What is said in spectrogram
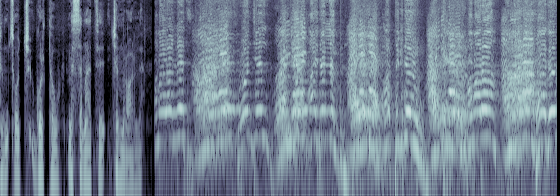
ድምፆች ጎልተው መሰማት ጀምረዋል። አማራነት ወንጀል አይደለም፣ አትግደሉን። አማራ በሀገሩ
